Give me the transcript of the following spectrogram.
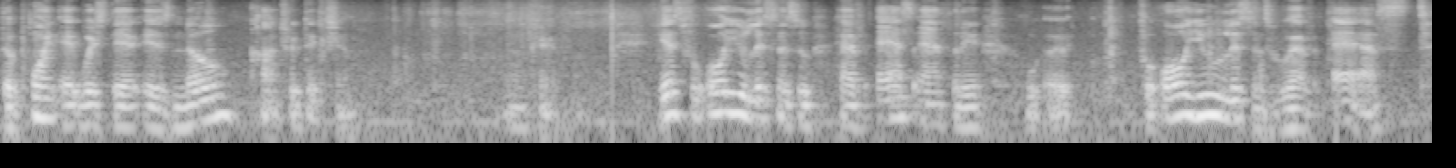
the point at which there is no contradiction. Okay. Yes, for all you listeners who have asked Anthony, uh, for all you listeners who have asked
